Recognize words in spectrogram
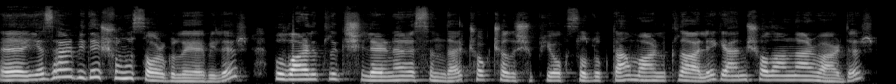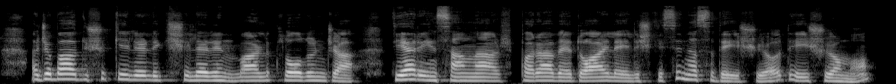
E, yazar bir de şunu sorgulayabilir. Bu varlıklı kişilerin arasında çok çalışıp yoksulluktan varlıklı hale gelmiş olanlar vardır. Acaba düşük gelirli kişilerin varlıklı olunca diğer insanlar para ve doğayla ilişkisi nasıl değişiyor? Değişiyor mu?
